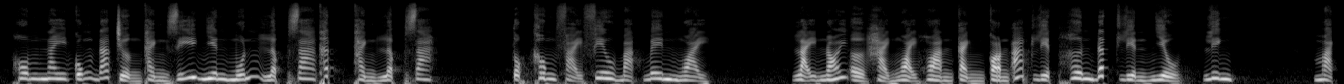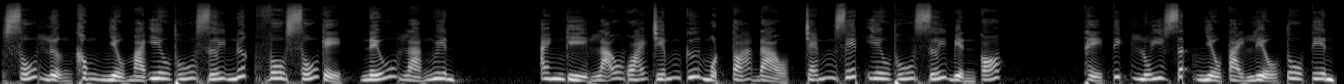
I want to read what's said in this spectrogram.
Hôm nay cũng đã trưởng thành dĩ nhiên muốn lập ra thất thành lập ra. Tục không phải phiêu bạc bên ngoài. Lại nói ở hải ngoại hoàn cảnh còn ác liệt hơn đất liền nhiều, linh. Mạch số lượng không nhiều mà yêu thú dưới nước vô số kể nếu là nguyên. Anh kỳ lão quái chiếm cứ một tòa đảo chém giết yêu thú dưới biển có. Thể tích lũy rất nhiều tài liệu tu tiên.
